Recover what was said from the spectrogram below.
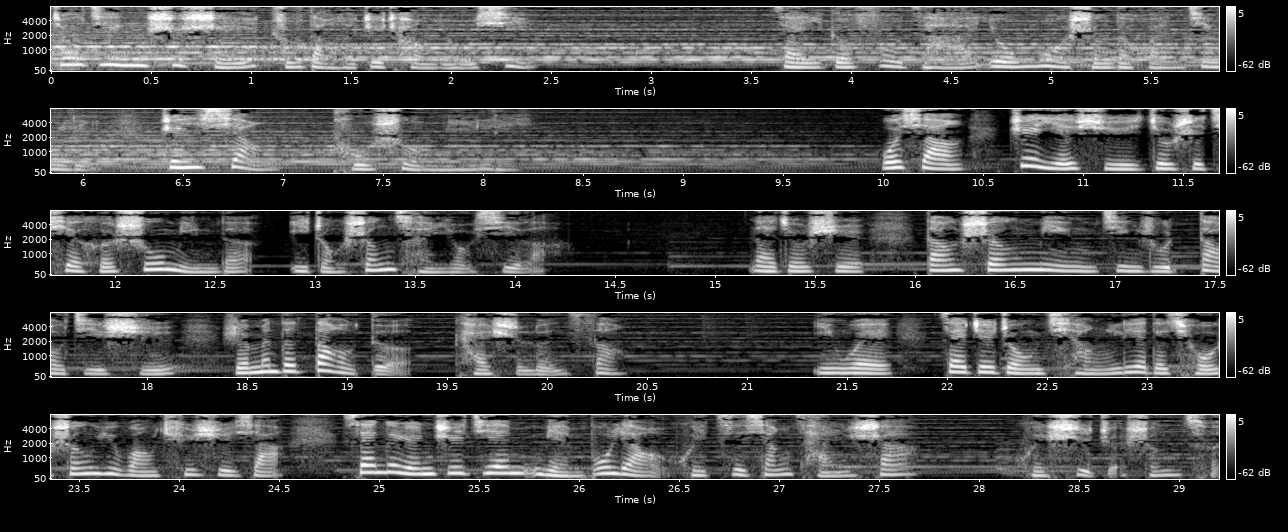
究竟是谁主导了这场游戏？在一个复杂又陌生的环境里，真相扑朔迷离。我想，这也许就是切合书名的一种生存游戏了。那就是当生命进入倒计时，人们的道德开始沦丧，因为在这种强烈的求生欲望趋势下，三个人之间免不了会自相残杀，会适者生存。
